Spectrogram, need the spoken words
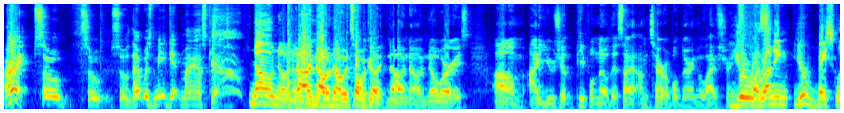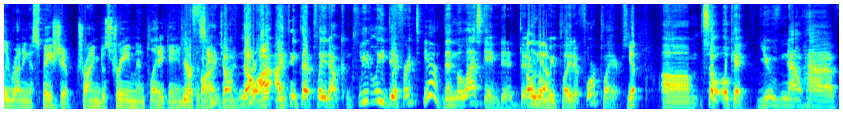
All right. So, so, so that was me getting my ass kicked. No, no, no. no, no, no. It's all good. No, no, no worries. Um, I usually people know this. I, I'm terrible during the live stream. You're Plus, running. You're basically running a spaceship trying to stream and play a game You're at the fine. same time. Don't, no, I, I think that played out completely different Yeah. than the last game did. Oh, when yeah. we played it four players. Yep. Um, so okay, you now have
